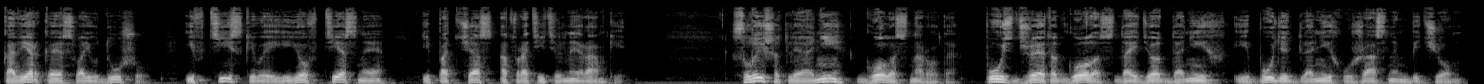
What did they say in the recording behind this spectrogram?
коверкая свою душу и втискивая ее в тесные и подчас отвратительные рамки. Слышат ли они голос народа? Пусть же этот голос дойдет до них и будет для них ужасным бичом.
